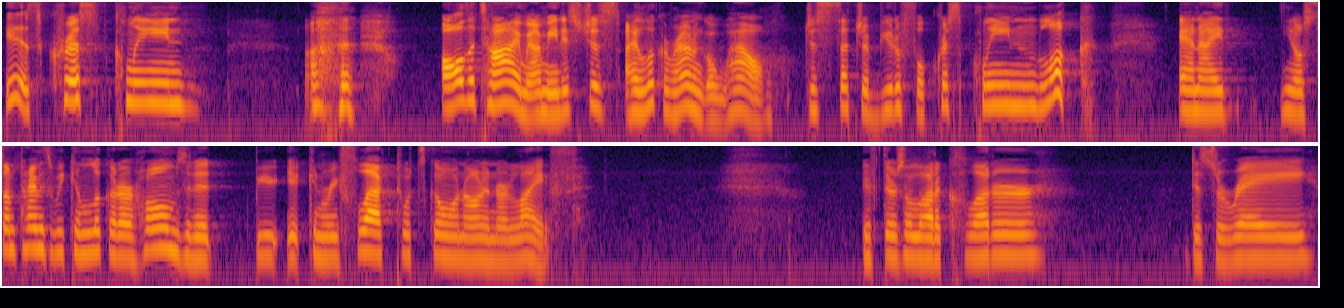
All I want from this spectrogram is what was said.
it is crisp, clean, all the time. I mean, it's just, I look around and go, wow, just such a beautiful, crisp, clean look. And I, you know, sometimes we can look at our homes and it, be, it can reflect what's going on in our life. If there's a lot of clutter, disarray,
